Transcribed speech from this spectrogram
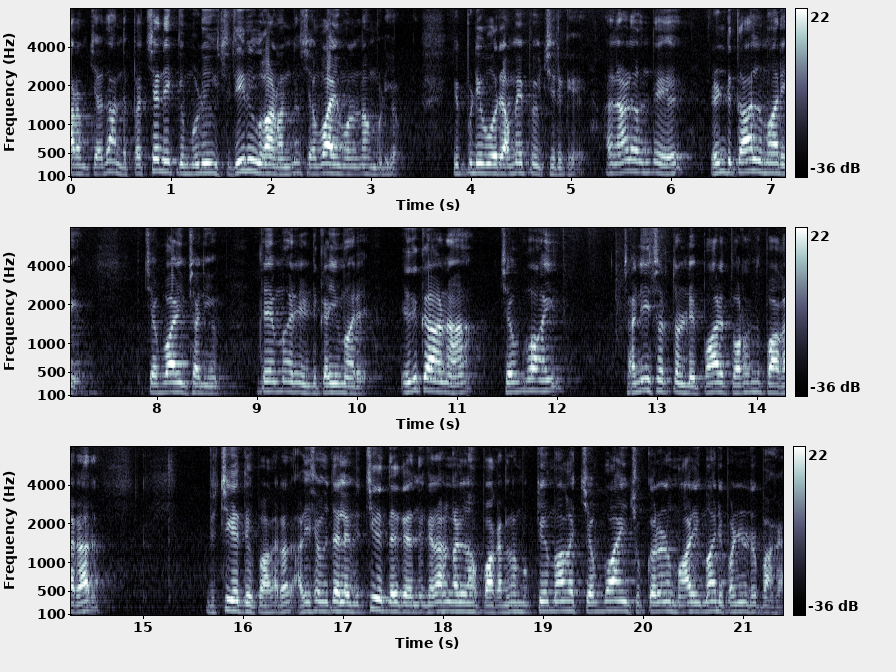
ஆரம்பித்தா அந்த பிரச்சனைக்கு முடிவு தீர்வு காணணும்னா செவ்வாய் மூலம் தான் முடியும். இப்படி ஒரு அமைப்பு வச்சுருக்கு. அதனால் வந்து ரெண்டு கால் மாதிரி செவ்வாயும் சனியும். இதே மாதிரி ரெண்டு கை மாதிரி எதுக்காகனா செவ்வாய் சனீஸ்வரத்தனுடைய பாறை தொடர்ந்து பார்க்குறார். விச்சிகத்துக்கு பார்க்குறாரு. அதே சமயத்தில் விச்சிகத்தில் இருக்கிற இந்த கிரகங்கள்லாம் பார்க்குறதுலாம் முக்கியமாக செவ்வாயும் சுக்கரனும் மாறி மாறி பண்ணிட்டு இருப்பாங்க.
